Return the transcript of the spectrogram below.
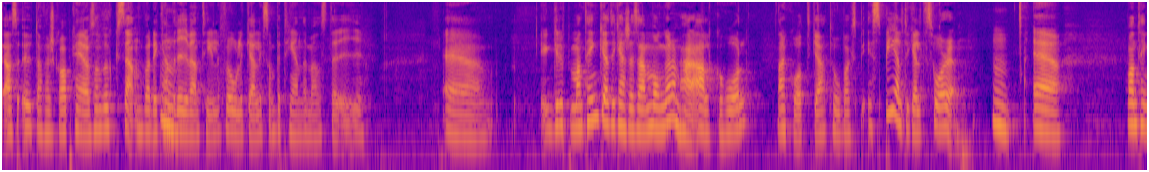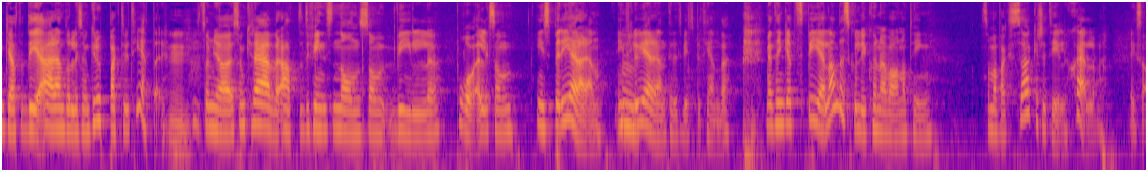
alltså utanförskap kan göra som vuxen. Vad det kan Mm. driva en till för olika liksom, beteendemönster i eh, grupper. Man tänker att det kanske är så här, många av de här alkohol, narkotika, tobak, spe- spel tycker jag är lite svårare. Mm. Eh, man tänker att det är ändå liksom gruppaktiviteter Mm. som, gör, som kräver att det finns någon som vill på, liksom inspirera en, influera en till ett visst beteende. Men jag tänker att spelande skulle ju kunna vara någonting som man faktiskt söker sig till själv. Liksom.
